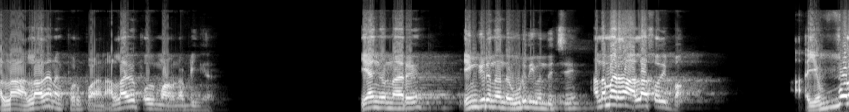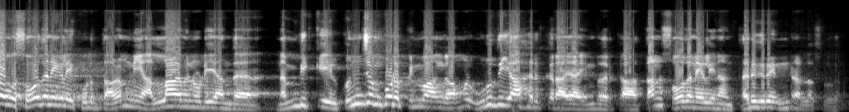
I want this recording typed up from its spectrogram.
அல்லாஹ் அல்லாஹ் தான் எனக்கு பொறுப்பாளன். அல்லாவே போதுமானவன் அப்படிங்கிற ஏன் சொன்னாரு? எங்கிருந்து அந்த உறுதி வந்துச்சு? அந்த மாதிரி தான் அல்லாஹ் சோதிப்பான். எவ்வளவு சோதனைகளை கொடுத்தாலும் நீ அல்லாவினுடைய அந்த நம்பிக்கையில் கொஞ்சம் கூட பின்வாங்காமல் உறுதியாக இருக்கிறாயா என்பதற்காகத்தான் சோதனைகளை நான் தருகிறேன் என்று அல்லாஹ் சொல்கிறான்.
